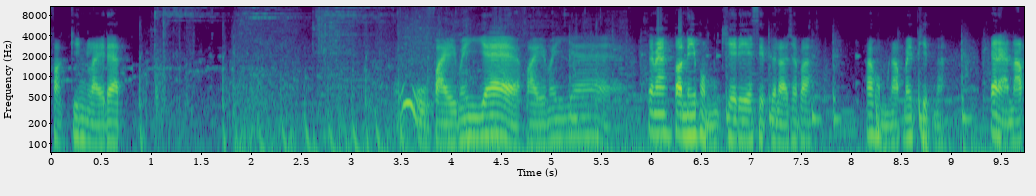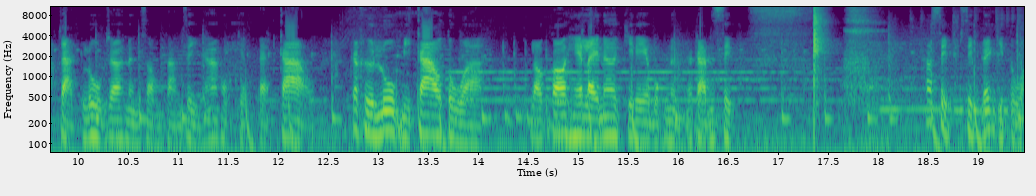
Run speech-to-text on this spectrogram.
fucking like that อู้ไฟไม่แย่ไฟไม่แย่ ใช่ไหมตอนนี้ผม KD 10ไปแล้วใช่ปะถ้าผมนับไม่ผิดนะแค่ไหนนับจากรูปใช่ไหมหนึ่งสองสามสี่ห้าหกเจ็ดแปดเก้าก็คือรูปมี 9 ตัว แล้วก็ Headliner KD บวกหนึ่งก็กลายเป็น10ถ้า 10 10เล่นกี่ตัว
